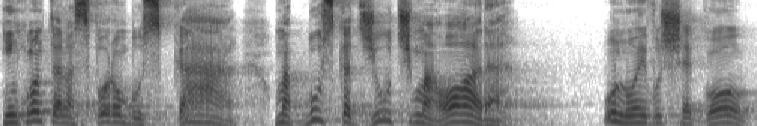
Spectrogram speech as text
Enquanto elas foram buscar, uma busca de última hora, o noivo chegou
